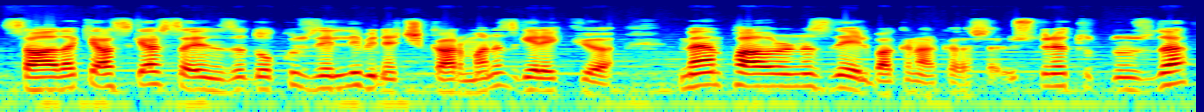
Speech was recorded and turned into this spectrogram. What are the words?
sağdaki asker sayınızı 950 bine çıkarmanız gerekiyor. Manpower'ınız değil bakın arkadaşlar. Üstüne tuttuğunuzda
